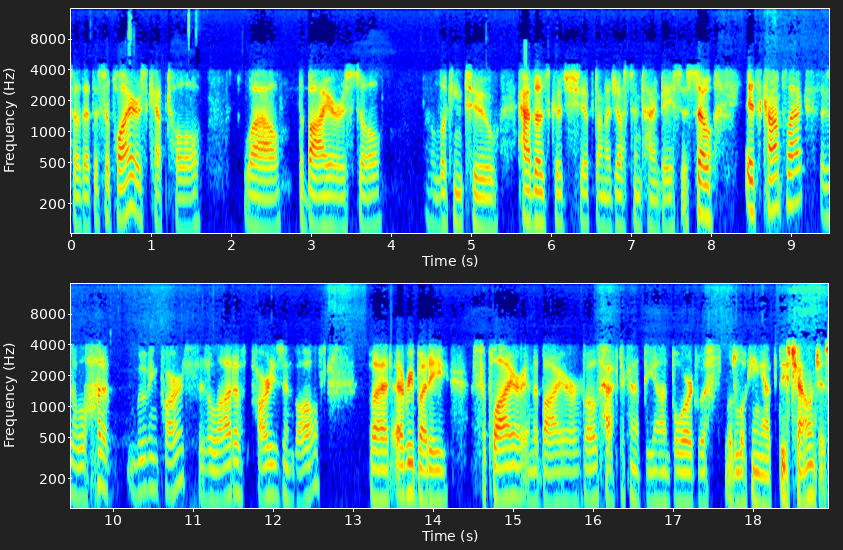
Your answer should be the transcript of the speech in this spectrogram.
so that the supplier is kept whole while the buyer is still looking to have those goods shipped on a just in time basis. So it's complex. There's a lot of moving parts, there's a lot of parties involved, but everybody, supplier and the buyer, both have to kind of be on board with, with looking at these challenges.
